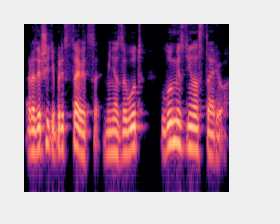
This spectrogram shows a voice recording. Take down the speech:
Разрешите представиться, меня зовут Лумис Династарио».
